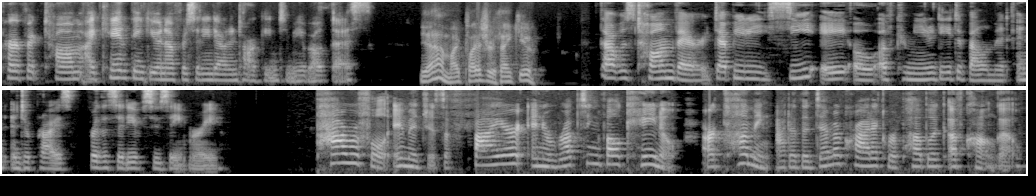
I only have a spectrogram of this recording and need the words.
Perfect, Tom. I can't thank you enough for sitting down and talking to me about this. Yeah, my pleasure. Thank you. That was Tom Vair, Deputy CAO of Community Development and Enterprise for the City of Sault Ste. Marie. Powerful images of fire and erupting volcano are coming out of the Democratic Republic of Congo.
